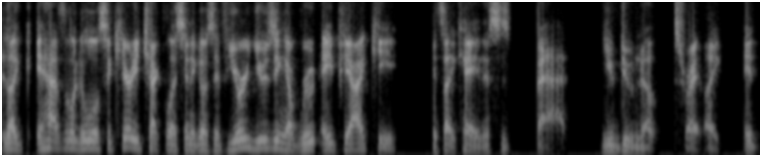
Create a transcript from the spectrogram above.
like it has like a little security checklist, and it goes if you're using a root API key, it's like, hey, this is bad. You do know this, right? Like it.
